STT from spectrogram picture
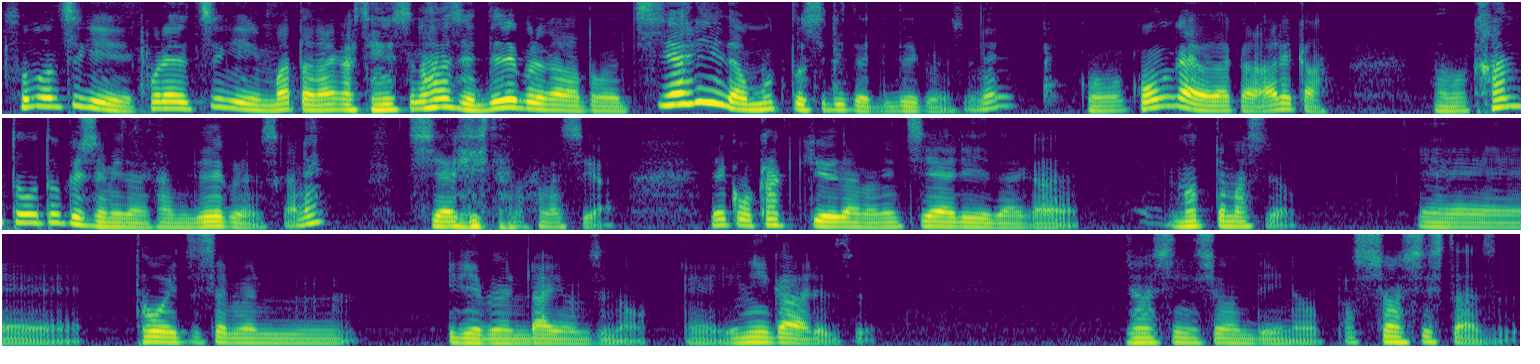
その次、これ次またなんか選手の話で出てくるかなと思うチアリーダーをもっと知りたいって出てくるんですよね。この今回はだからあれか、あの、関東特集みたいな感じで出てくるんですかね。チアリーダーの話が。で、こう各球団のね、チアリーダーが載ってますよ。えー、統一セブンイレブンライオンズの、えー、ユニガールズ。ジョンシン・ションディのパッションシスターズ。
